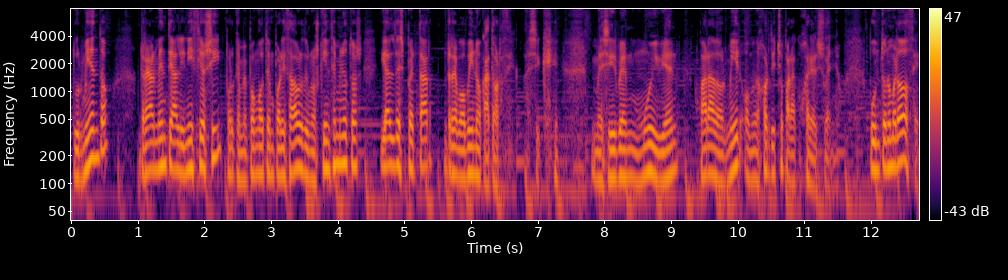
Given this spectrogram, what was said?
¿Durmiendo? Realmente al inicio sí, porque me pongo temporizador de unos 15 minutos y al despertar rebobino 14. Así que me sirven muy bien para dormir o mejor dicho para coger el sueño. Punto número 12.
